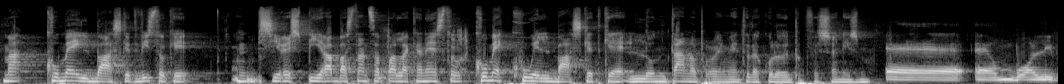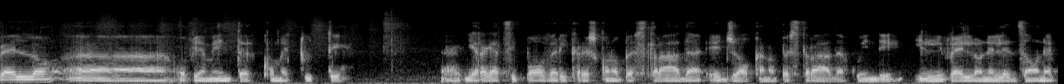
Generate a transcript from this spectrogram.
ma com'è il basket, visto che si respira abbastanza pallacanestro, com'è quel basket che è lontano probabilmente da quello del professionismo? È, è un buon livello, uh, ovviamente come tutti. Uh, I ragazzi poveri crescono per strada e giocano per strada, quindi il livello nelle zone,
